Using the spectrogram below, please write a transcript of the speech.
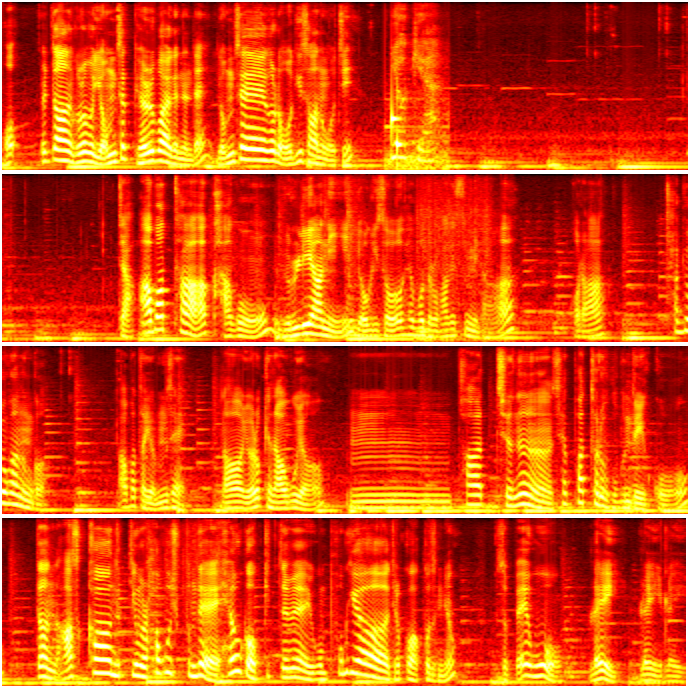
어? 일단 그러면 염색 별 봐야겠는데? 염색을 어디서 하는 거지? 여기야. 자 아바타 가공 율리안이 여기서 해보도록 하겠습니다 어라 착용하는 거 아바타 염색 어 요렇게 나오고요 음 parts는 세 파트로 구분되어 있고 일단 아스카 느낌을 하고 싶은데 헤어가 없기 때문에 이건 포기해야 될 것 같거든요 그래서 빼고 레이 레이 레이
